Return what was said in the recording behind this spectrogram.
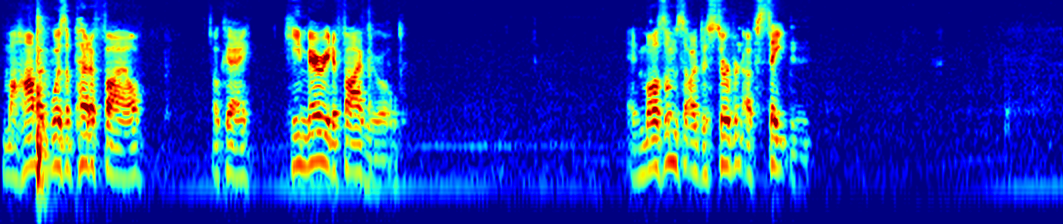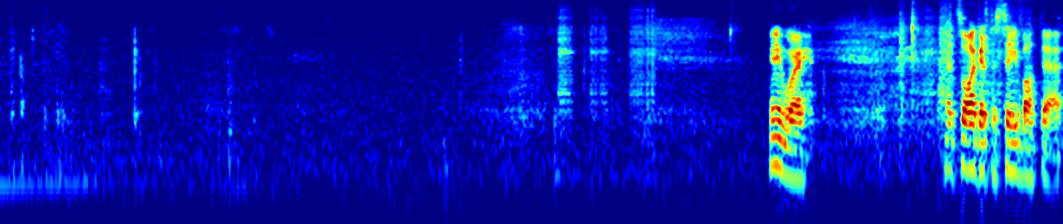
Muhammad was a pedophile, okay? He married a five-year-old. And Muslims are the servant of Satan. Anyway, that's all I got to say about that.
